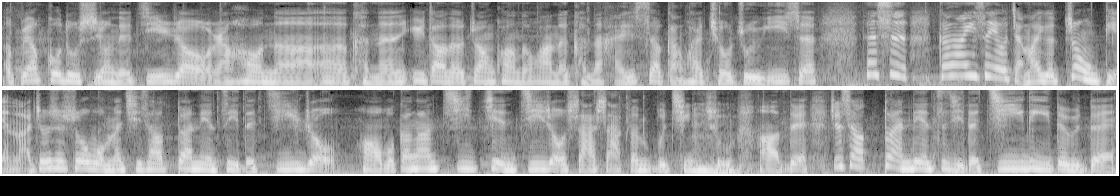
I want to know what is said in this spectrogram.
呃，不要过度使用你的肌肉，然后呢，呃，可能遇到的状况的话呢，可能还是要赶快求助于医生。但是刚刚医生有讲到一个重点啦，就是说我们其实要锻炼自己的肌肉。哈，我刚刚肌腱肌肉傻傻分不清楚啊，对，就是要锻炼自己的肌力，对不对？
